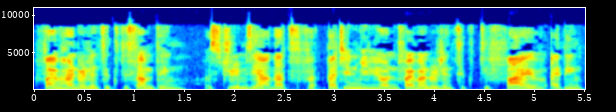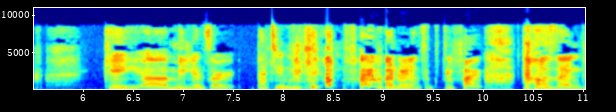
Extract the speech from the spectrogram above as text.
560 something streams. Yeah that's f- 13 million 565 i think k uh million sorry 13 million 565,000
